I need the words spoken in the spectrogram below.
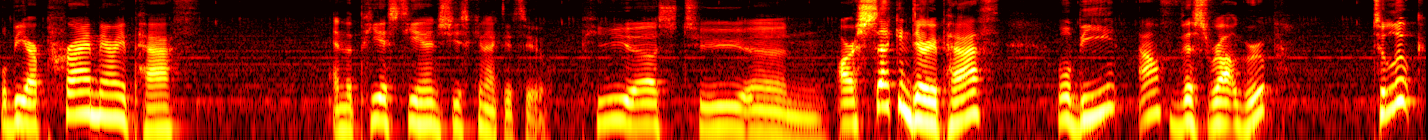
will be our primary path and the PSTN she's connected to. PSTN. Our secondary path will be out this route group to Luke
